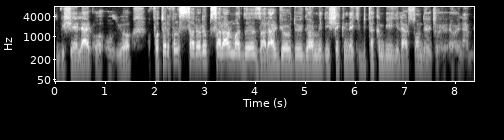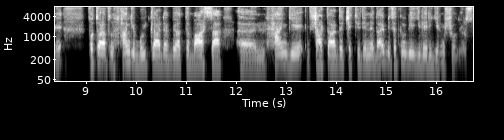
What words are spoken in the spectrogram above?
gibi şeyler oluyor. Fotoğrafın sararıp sararmadığı, zarar gördüğü, görmediği şeklindeki bir takım bilgiler son derece önemli. fotoğrafın hangi boyutlarda veyahut da varsa hangi şartlarda çekildiğine dair bir takım bilgileri girmiş oluyoruz.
